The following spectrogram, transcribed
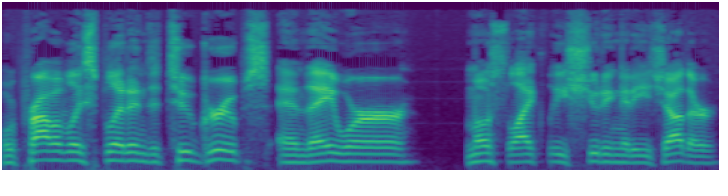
were probably split into two groups, and they were most likely shooting at each other.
